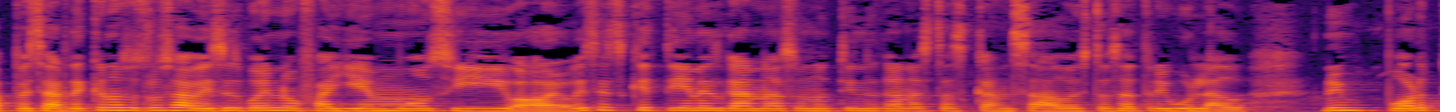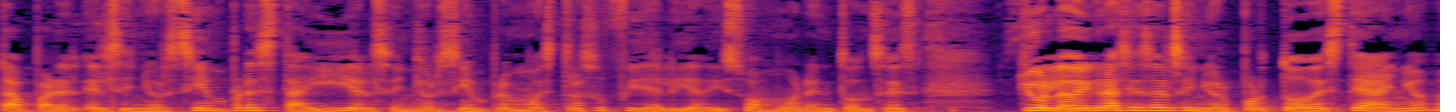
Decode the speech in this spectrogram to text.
a pesar de que nosotros a veces, bueno, fallemos y a veces que tienes ganas o no tienes ganas, estás cansado, estás atribulado, no importa, para el, Señor siempre está ahí, el Señor siempre muestra su fidelidad y su amor, entonces yo le doy gracias al Señor por todo este año.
